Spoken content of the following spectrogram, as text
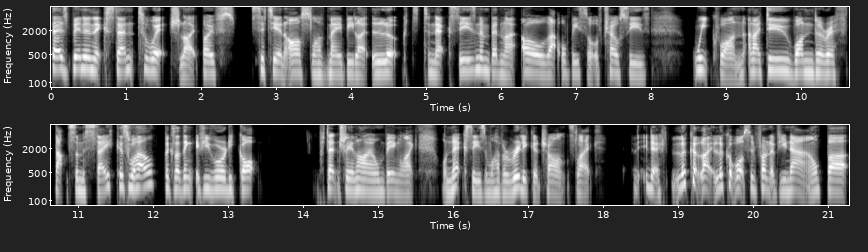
there's been an extent to which like both City and Arsenal have maybe like looked to next season and been like, oh, that will be sort of Chelsea's week one. And I do wonder if that's a mistake as well, because I think if you've already got potentially an eye on being like, well, next season we'll have a really good chance, like, you know, look at like look at what's in front of you now. But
